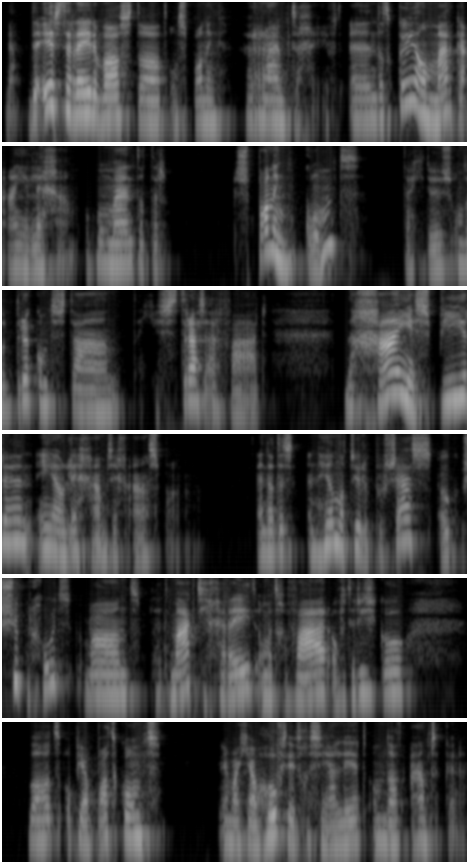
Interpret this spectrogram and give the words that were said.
Nou, de eerste reden was dat ontspanning ruimte geeft. En dat kun je al merken aan je lichaam. Op het moment dat er spanning komt, dat je dus onder druk komt te staan, dat je stress ervaart, dan gaan je spieren in jouw lichaam zich aanspannen. En dat is een heel natuurlijk proces, ook supergoed, want het maakt je gereed om het gevaar of het risico wat op jouw pad komt en wat jouw hoofd heeft gesignaleerd, om dat aan te kunnen.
